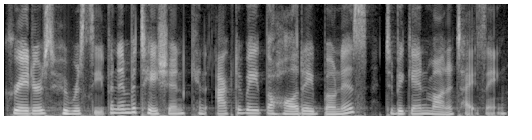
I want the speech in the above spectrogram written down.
Creators who receive an invitation can activate the holiday bonus to begin monetizing.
